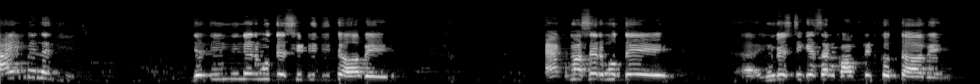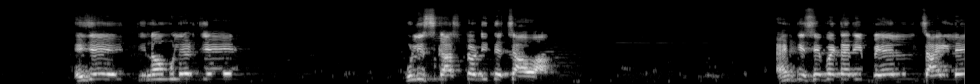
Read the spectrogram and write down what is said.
টাইম মেনে দিয়েছে যে তিন দিনের মধ্যে সিটি দিতে হবে। এক মাসের মধ্যে ইনভেস্টিগেশন কমপ্লিট করতে হবে। এই যে তৃণমূলের যে পুলিশ কাস্টডিতে চাওয়া অ্যান্টিসিপেটরি বেল চাইলে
